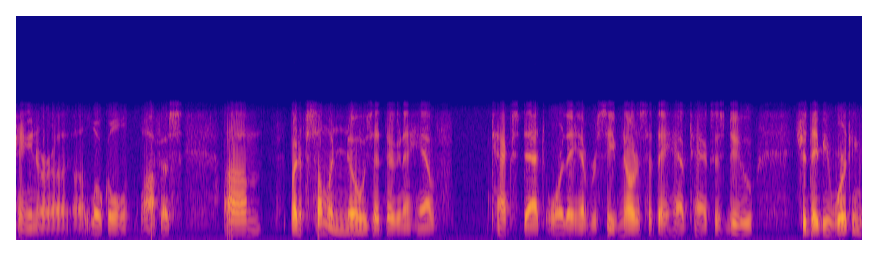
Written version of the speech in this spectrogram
chain or a, a local office. Um, but if someone knows that they're going to have tax debt or they have received notice that they have taxes due, should they be working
